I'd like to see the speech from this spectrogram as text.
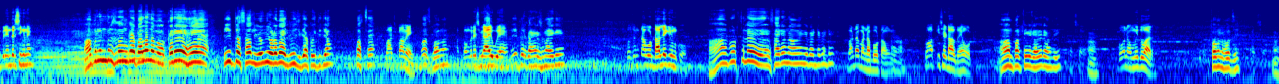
वीरेंद्र सिंह ने? हाँ वीरेंद्र सिंह के पहला तो करे हैं। ये दस साल यो भी बड़ा बीज गया कोई दिया। पाँच भाजपा में? भाजपा में। कांग्रेस में आए हुए हैं। नहीं फिर कांग्रेस में आएगी। तो जनता वोट डालेगी उनको? हाँ वोट तो ले सारे ना आएँगे बेंटे बेंटे बांडा बांडा वोट आऊँगे। तो आप किसे डाल रहे हैं वोट? आम पार्टी के डाल रहे हैं जी। अच्छा। हाँ। कौन है उम्मीदवार? पवन फौज जी। अच्छा। हाँ।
